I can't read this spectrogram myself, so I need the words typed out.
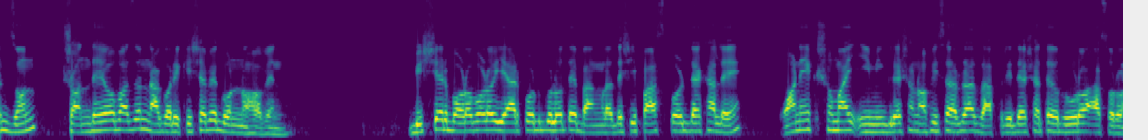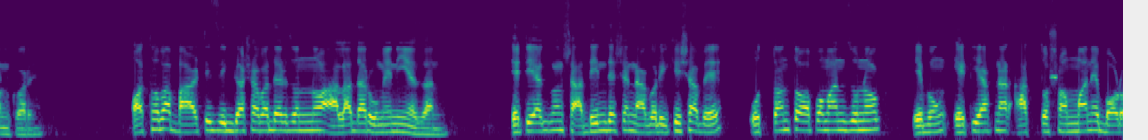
একজন সন্দেহভাজন নাগরিক হিসেবে গণ্য হবেন। বিশ্বের বড় বড় এয়ারপোর্টগুলোতে বাংলাদেশি পাসপোর্ট দেখালে অনেক সময় ইমিগ্রেশন অফিসাররা যাত্রীদের সাথে রূঢ় আচরণ করে। অথবা বাড়তি জিজ্ঞাসাবাদের জন্য আলাদা রুমে নিয়ে যান। এটি একজন স্বাধীন দেশের নাগরিক হিসাবে অত্যন্ত অপমানজনক এবং এটি আপনার আত্মসম্মানে বড়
